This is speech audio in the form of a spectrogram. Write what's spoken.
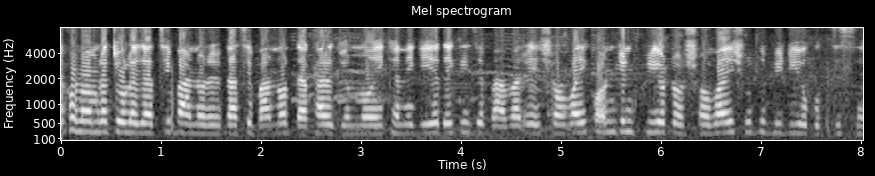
এখন আমরা চলে যাচ্ছি বানরের কাছে। বানর দেখার জন্য এখানে গিয়ে দেখি যে, বাবারে, সবাই কন্টেন্ট ক্রিয়েটর সবাই শুধু ভিডিও করতেছে।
